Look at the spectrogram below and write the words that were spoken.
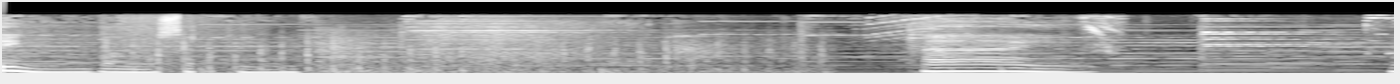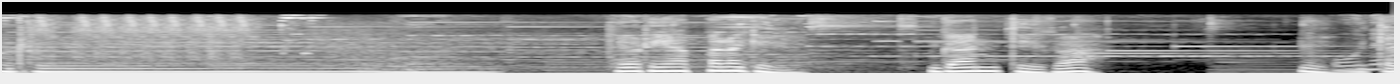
penting bangsat ini hai. Teori apa lagi? Ganti kah nih eh, kita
